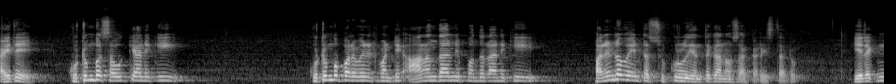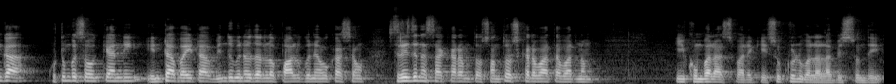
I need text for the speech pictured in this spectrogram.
అయితే కుటుంబ సౌఖ్యానికి కుటుంబపరమైనటువంటి ఆనందాన్ని పొందడానికి పన్నెండవ ఇంట శుక్రుడు ఎంతగానో సహకరిస్తాడు. ఈ రకంగా కుటుంబ సౌఖ్యాన్ని ఇంటా బయట విందు వినోదంలో పాల్గొనే అవకాశం సృజన సహకారంతో సంతోషకర వాతావరణం ఈ కుంభరాశి వారికి శుక్రుని వల్ల లభిస్తుంది.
